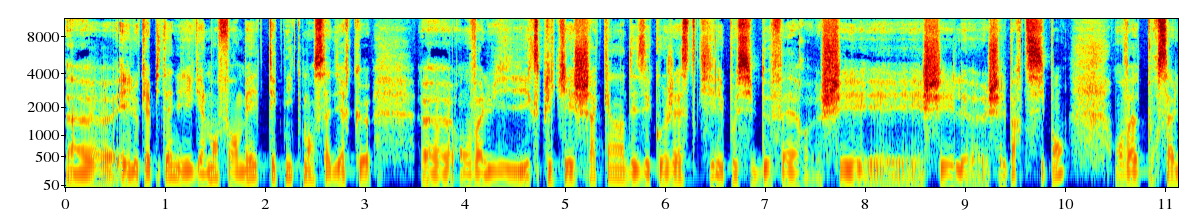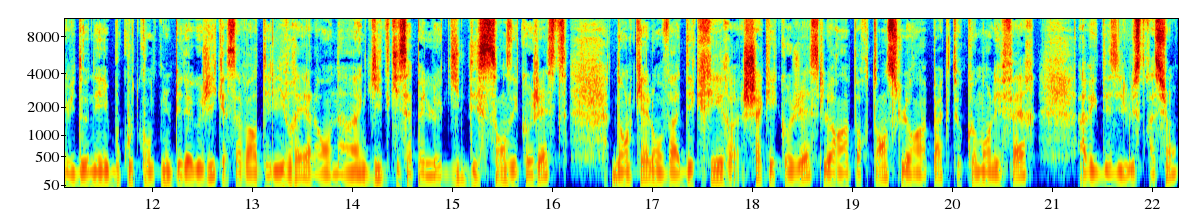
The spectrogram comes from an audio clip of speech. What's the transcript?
Euh, et le capitaine, il est également formé techniquement, c'est-à-dire que euh, on va lui expliquer chacun des éco-gestes qu'il est possible de faire chez chez le, chez le participant. On va pour ça lui donner beaucoup de contenu pédagogique, à savoir des livrets. Alors on a un guide qui s'appelle le guide des 100 éco-gestes, dans lequel on va décrire chaque éco-geste leur importance, leur impact, comment les faire, avec des illustrations.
